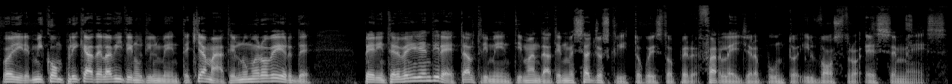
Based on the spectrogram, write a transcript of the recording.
voglio dire, mi complicate la vita inutilmente. Chiamate il numero verde per intervenire in diretta, altrimenti mandate il messaggio scritto, questo per far leggere appunto il vostro sms.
